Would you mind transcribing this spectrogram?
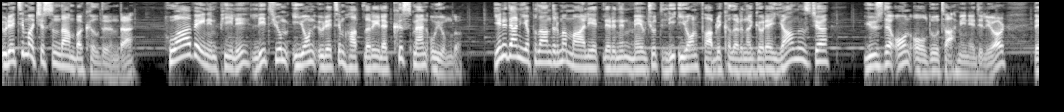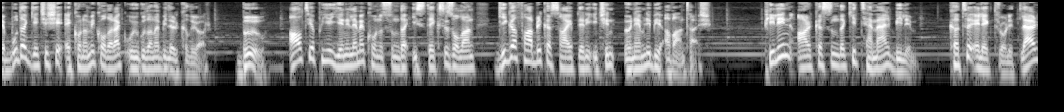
Üretim açısından bakıldığında, Huawei'nin pili lityum-iyon üretim hatlarıyla kısmen uyumlu. Yeniden yapılandırma maliyetlerinin mevcut li-iyon fabrikalarına göre yalnızca %10 olduğu tahmin ediliyor ve bu da geçişi ekonomik olarak uygulanabilir kılıyor. Bu, altyapıyı yenileme konusunda isteksiz olan giga fabrika sahipleri için önemli bir avantaj. Pilin arkasındaki temel bilim, katı elektrolitler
